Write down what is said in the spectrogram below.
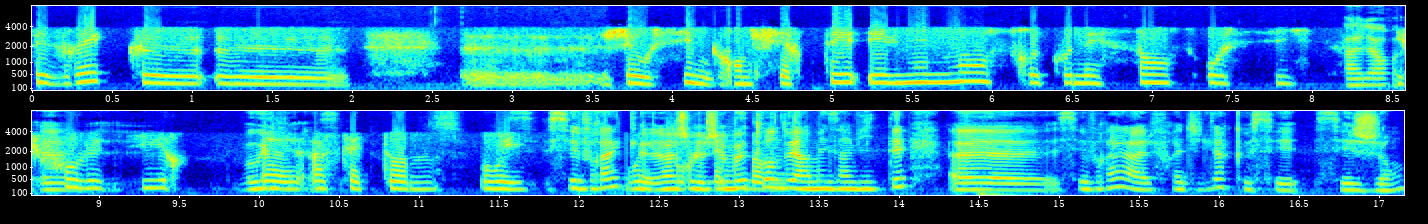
c'est vrai que euh, euh, j'ai aussi une grande fierté et une immense reconnaissance aussi. Alors, il faut le dire oui. Euh, à cet homme. Oui. C'est vrai que là, je, me tourne vers mes invités. Euh, c'est vrai, Alfred Gilder, que ces, ces gens,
